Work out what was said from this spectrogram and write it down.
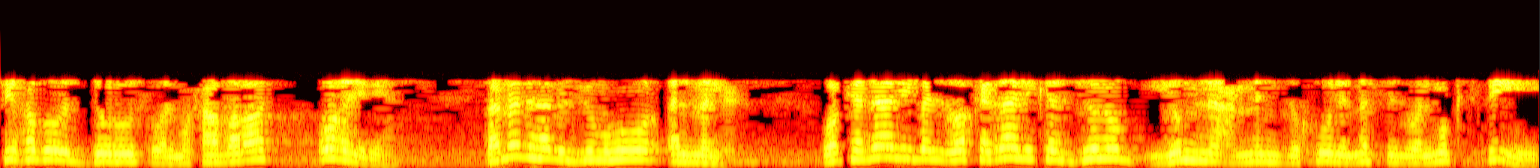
في حضور الدروس والمحاضرات وغيرها. فمذهب الجمهور المنع. وكذلك وكذلك الجنب يمنع من دخول المسجد والمكث فيه.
